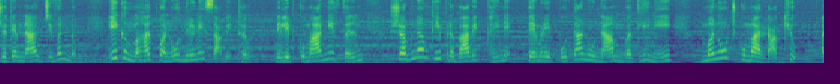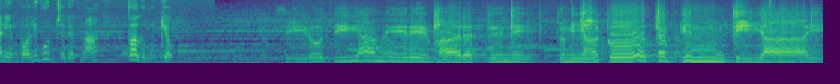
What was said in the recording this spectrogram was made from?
જે તેમના જીવનનો એક મહત્વનો નિર્ણય સાબિત થયો. દિલીપ કુમારની ફિલ્મ શબનમથી પ્રભાવિત થઈને તેમણે પોતાનું નામ બદલીને મનોજ કુમાર રાખ્યું અને બોલિવૂડ જગતમાં પગ મૂક્યો. ઝીરો મેરે ભારત ને દુનિયા કો તબ ગિનતી આઈ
